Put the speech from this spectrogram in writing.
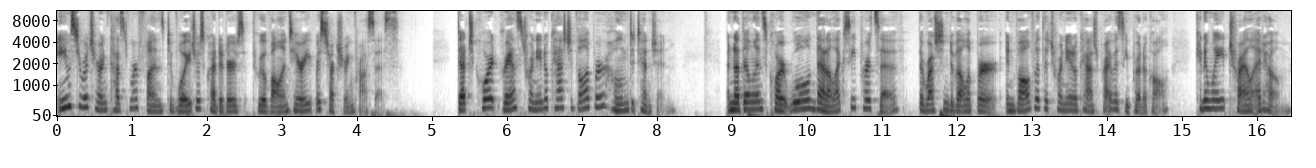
aims to return customer funds to Voyager's creditors through a voluntary restructuring process. Dutch court grants Tornado Cash developer home detention. A Netherlands court ruled that Alexei Pertsev, the Russian developer involved with the Tornado Cash privacy protocol, can await trial at home.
